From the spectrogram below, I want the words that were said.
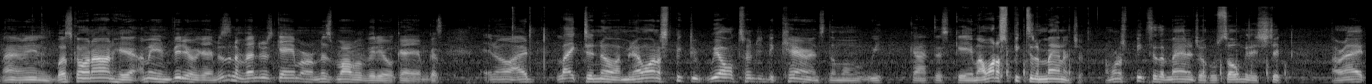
I mean, what's going on here? I mean, video game. Is this an Avengers game or a Miss Marvel video game? Because, you know, I'd like to know. I mean, I want to speak to. We all turned into Karens the moment we got this game. I want to speak to the manager. I want to speak to the manager who sold me this shit. All right?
